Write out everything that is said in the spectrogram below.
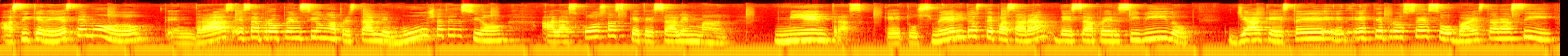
Así que de este modo tendrás esa propensión a prestarle mucha atención a las cosas que te salen mal mientras que tus méritos te pasarán desapercibido, ya que este, este proceso va a estar así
